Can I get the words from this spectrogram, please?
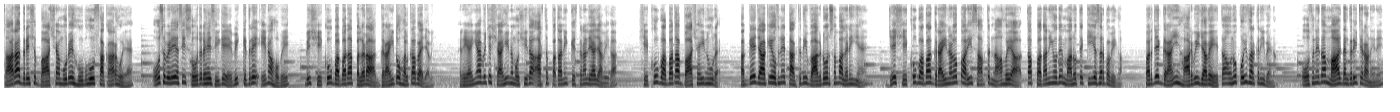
ਸਾਰਾ ਦ੍ਰਿਸ਼ ਬਾਦਸ਼ਾਹ ਮੂਰੇ ਹੂਬਹੂ ਸਾਕਾਰ ਹੋਇਆ ਉਸ ਵੇਲੇ ਅਸੀਂ ਸੋਚ ਰਹੇ ਸੀਗੇ ਵੀ ਕਿਧਰੇ ਇਹ ਨਾ ਹੋਵੇ ਵੀ ਸ਼ੇਖੂ ਬਾਬਾ ਦਾ ਪਲੜਾ ਗਰਾਈ ਤੋਂ ਹਲਕਾ ਪੈ ਜਾਵੇ। ਰਿਆਈਆਂ ਵਿੱਚ ਸ਼ਾਹੀ ਨਮੋਸ਼ੀ ਦਾ ਅਰਥ ਪਤਾ ਨਹੀਂ ਕਿਸ ਤਰ੍ਹਾਂ ਲਿਆ ਜਾਵੇਗਾ। ਸ਼ੇਖੂ ਬਾਬਾ ਦਾ ਬਾਦਸ਼ਾਹੀ ਨੂਰ ਹੈ। ਅੱਗੇ ਜਾ ਕੇ ਉਸਨੇ ਤਖਤ ਦੀ ਵਾਗਡੋਰ ਸੰਭਾਲਣੀ ਹੈ। ਜੇ ਸ਼ੇਖੂ ਬਾਬਾ ਗਰਾਈ ਨਾਲੋਂ ਭਾਰੀ ਸਾਬਤ ਨਾ ਹੋਇਆ ਤਾਂ ਪਤਾ ਨਹੀਂ ਉਹਦੇ ਮਨ ਉਤੇ ਕੀ ਅਸਰ ਪਵੇਗਾ। ਪਰ ਜੇ ਗਰਾਈ ਹਾਰ ਵੀ ਜਾਵੇ ਤਾਂ ਉਹਨੂੰ ਕੋਈ ਫ਼ਰਕ ਨਹੀਂ ਪੈਣਾ। ਉਸਨੇ ਤਾਂ ਮਾਲ ਡੰਗਰੀ ਚਰਾਣੇ ਨੇ।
